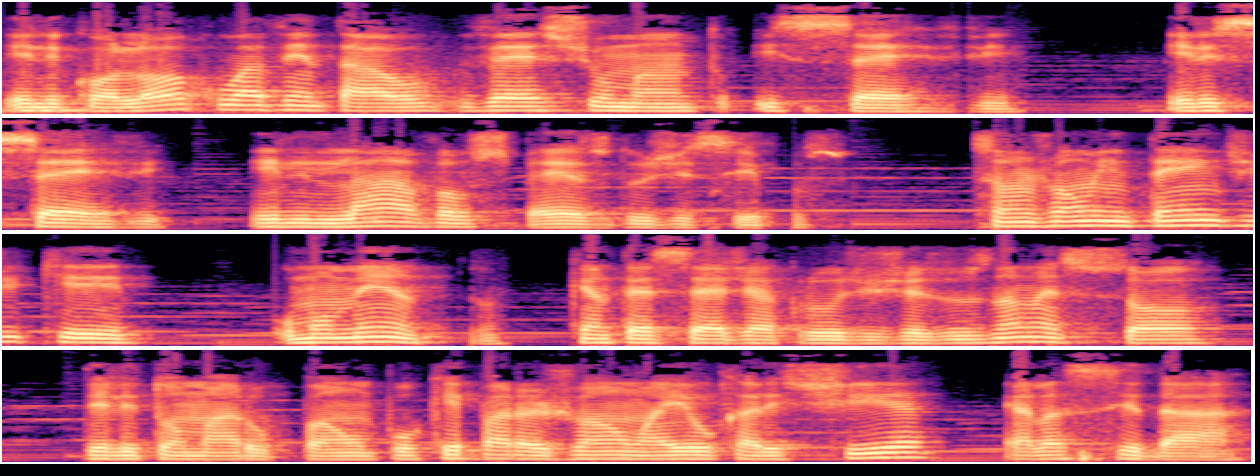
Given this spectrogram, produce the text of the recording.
ele coloca o avental, veste o manto e serve. Ele serve, ele lava os pés dos discípulos. São João entende que o momento que antecede a cruz de Jesus não é só dele tomar o pão, porque para João a Eucaristia ela se dá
